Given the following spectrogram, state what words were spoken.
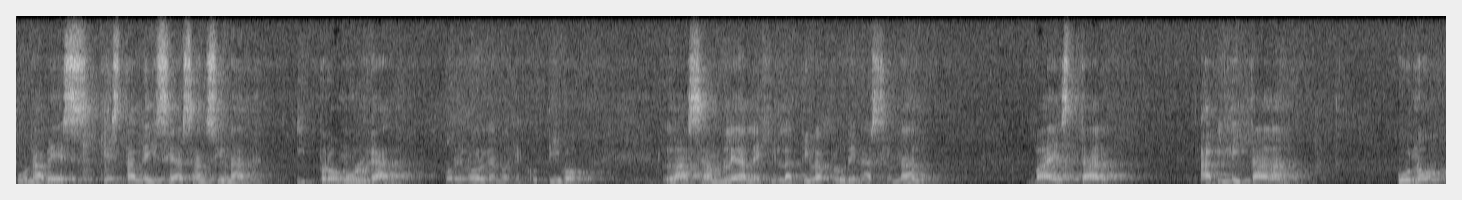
una vez que esta ley sea sancionada y promulgada por el órgano ejecutivo, la Asamblea Legislativa Plurinacional va a estar habilitada, uno,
